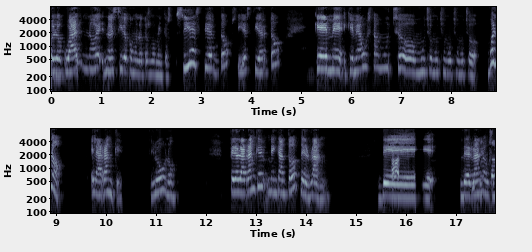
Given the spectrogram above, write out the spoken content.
con lo cual no he, no he sido como en otros momentos. Sí es cierto, sí es cierto que me, que me ha gustado mucho, mucho, mucho, mucho, mucho. Bueno, el arranque, luego no. Pero el arranque me encantó de Run. De, ah. de Run me gustó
